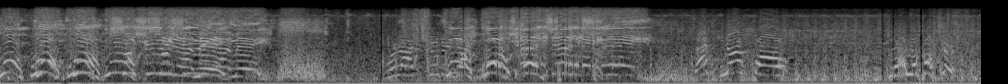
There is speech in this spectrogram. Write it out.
Whoa, whoa, whoa! Stop shooting at me! We're not shooting Whoa, at whoa! Hey, hey, That's your fault. The helicopter.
